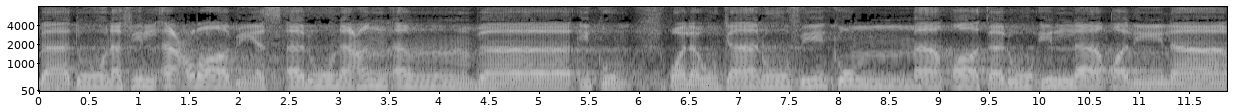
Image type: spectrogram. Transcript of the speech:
بادون في الأعراب يسألون عن أنبائكم ولو كانوا فيكم ما قاتلوا إلا قليلا.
